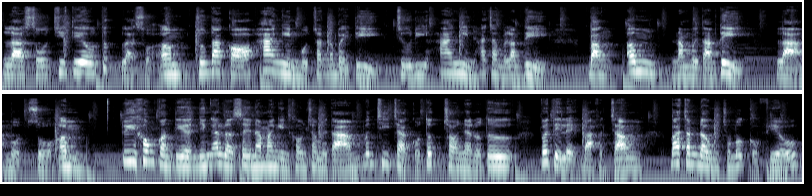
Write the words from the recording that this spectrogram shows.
là số chi tiêu tức là số âm. Chúng ta có 2.157 tỷ trừ đi 2.215 tỷ bằng âm 58 tỷ là một số âm. Tuy không còn tiền nhưng LC năm 2018 vẫn chi trả cổ tức cho nhà đầu tư với tỷ lệ 3%, 300 đồng cho mỗi cổ phiếu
